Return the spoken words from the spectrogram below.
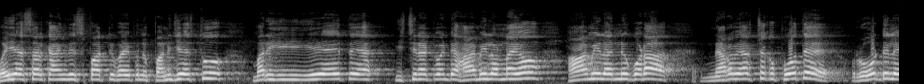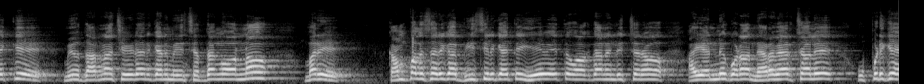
వైఎస్ఆర్ కాంగ్రెస్ పార్టీ వైపున పనిచేస్తూ మరి ఏ అయితే ఇచ్చినటువంటి హామీలు ఉన్నాయో హామీలన్నీ కూడా నెరవేర్చకపోతే రోడ్డులు ఎక్కి మేము ధర్నా చేయడానికని మేము సిద్ధంగా ఉన్నాం. మరి కంపల్సరిగా బీసీలకి అయితే ఏవైతే వాగ్దానాలు ఇచ్చారో అవన్నీ కూడా నెరవేర్చాలి. ఇప్పటికే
